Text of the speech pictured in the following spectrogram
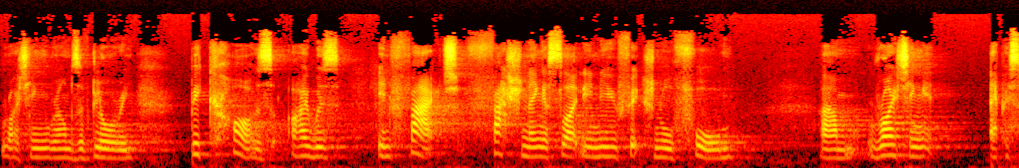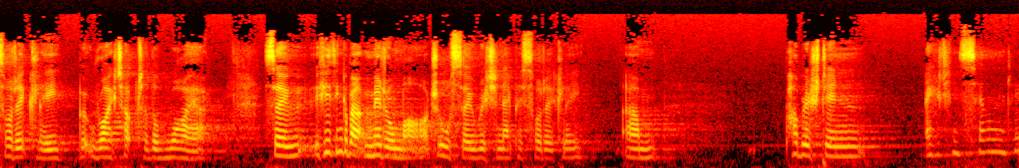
writing Realms of Glory because I was, in fact, fashioning a slightly new fictional form, um, writing episodically, but right up to the wire. So if you think about Middlemarch, also written episodically, um, published in 1870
